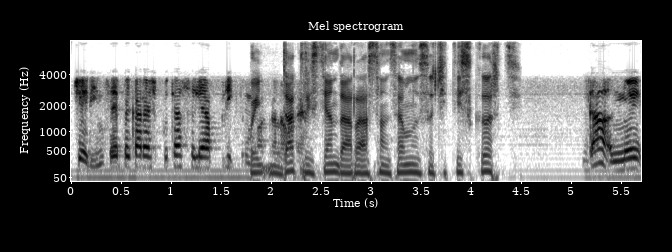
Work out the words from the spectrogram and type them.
cerințe pe care aș putea să le aplic în Păi da, bacalaureat. Cristian, dar asta înseamnă să citiți cărți. Da, nu e,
